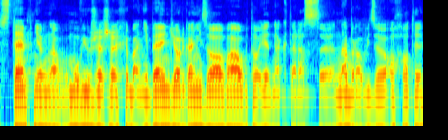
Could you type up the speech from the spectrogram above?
wstępnie no, mówił, że, że chyba nie będzie organizował, to jednak teraz e, nabrał, widzę, ochoty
